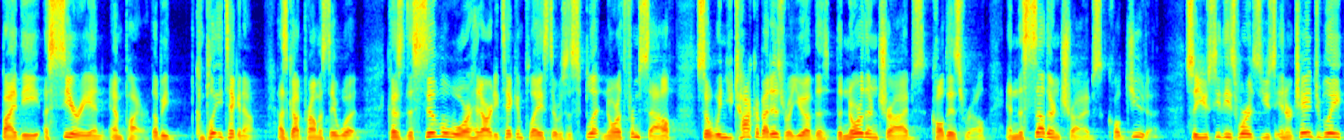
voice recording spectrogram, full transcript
by the Assyrian Empire. They'll be completely taken out, as God promised they would. Because the civil war had already taken place, there was a split north from south. So when you talk about Israel, you have the, the northern tribes called Israel and the southern tribes called Judah. So you see these words used interchangeably.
